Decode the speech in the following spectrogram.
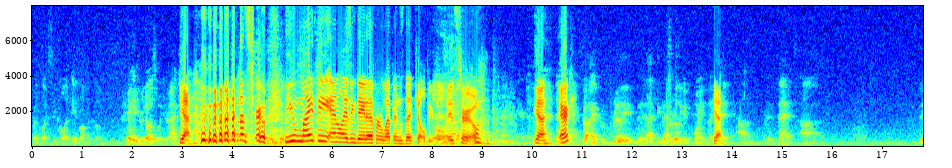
friend likes to call it ABOM at Home. Hey, who knows what you're actually Yeah, that's true. You might be analyzing data for weapons that kill people. It's true. Yeah, Eric? So I really, I think that's a really good point. Like, Yeah. That, um, that uh, it,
